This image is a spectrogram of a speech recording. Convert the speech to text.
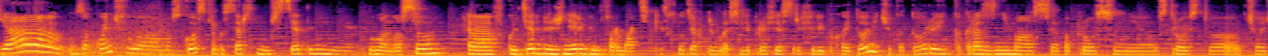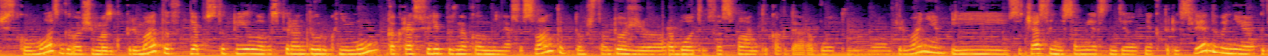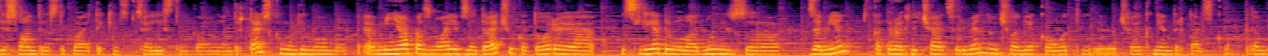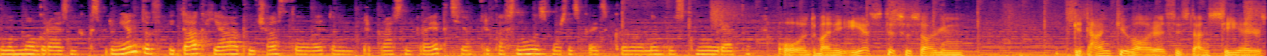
Я закончила Московский государственный университет имени Ломоносова, э, факультет биоинженерии биоинформатики. В факультет пригласили профессора Филиппа Хайтовича, который как раз занимался вопросами устройства человеческого мозга, вообще мозга приматов. Я поступила в аспирантуру к нему. Как раз Филипп познакомил меня со Свантой, потому что он тоже работал со Свантой, когда работал в Германии. И сейчас они совместно делают некоторые исследования, где Сванта выступает таким специалистом по неандертальскому геному. Э, меня позвали в задачу, которая исследовала одну из э, замен, которые отличают современного человека от э, человека неандертальского. Там было много разных экспериментов, и так я поучаствовала в этом прекрасном проекте, прикоснулась, можно сказать, к Нобелевскому лауреату. Und meine erste sozusagen Gedanke war, es ist ein sehr äh,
